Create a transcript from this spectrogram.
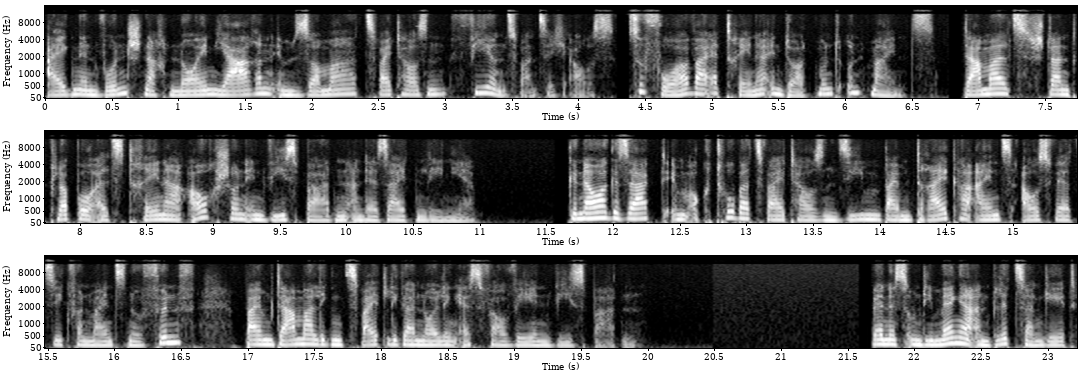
eigenen Wunsch nach neun Jahren im Sommer 2024 aus. Zuvor war er Trainer in Dortmund und Mainz. Damals stand Kloppo als Trainer auch schon in Wiesbaden an der Seitenlinie. Genauer gesagt im Oktober 2007 beim 3K1 Auswärtssieg von Mainz 05 beim damaligen Zweitliganeuling SVW in Wiesbaden. Wenn es um die Menge an Blitzern geht,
